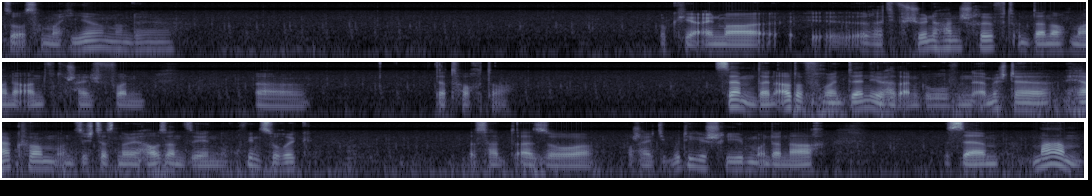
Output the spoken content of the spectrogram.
So, was haben wir hier? Okay, einmal äh, relativ schöne Handschrift und dann nochmal eine Antwort wahrscheinlich von äh, der Tochter. Sam, dein alter Freund Daniel hat angerufen. Er möchte herkommen und sich das neue Haus ansehen. Ruf ihn zurück. Das hat also wahrscheinlich die Mutti geschrieben und danach Sam, Mom,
